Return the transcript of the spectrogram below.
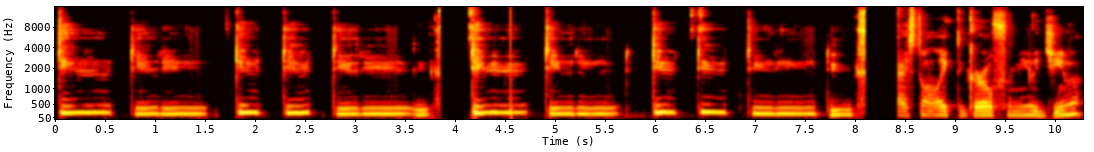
Do do do do do do do do do do do do do do. Guys don't like the girl from Ujima.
